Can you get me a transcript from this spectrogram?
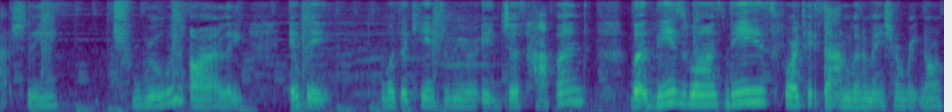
actually true or like if it was a case where it just happened. But these ones, these four tips that I'm gonna mention right now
